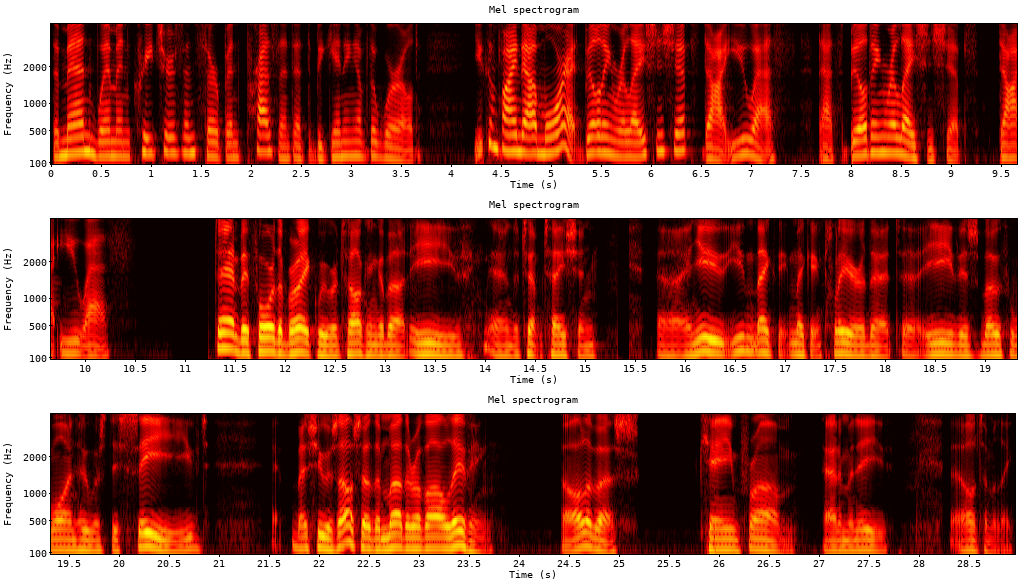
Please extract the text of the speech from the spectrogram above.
The Men, Women, Creatures, and Serpent Present at the Beginning of the World. You can find out more at buildingrelationships.us. That's buildingrelationships.us. Dan, before the break, we were talking about Eve and the temptation. Uh, and you, you make, it, make it clear that uh, Eve is both one who was deceived, but she was also the mother of all living. All of us came from Adam and Eve, uh, ultimately.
